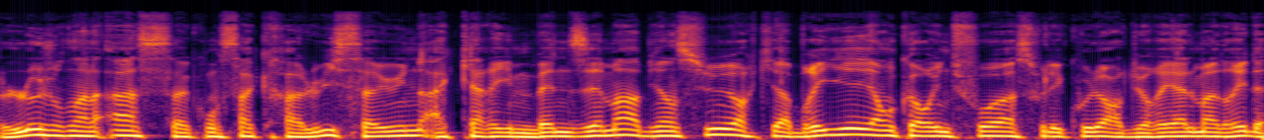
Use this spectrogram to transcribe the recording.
Le journal AS consacre lui sa une à Karim Benzema, bien sûr, qui a brillé encore une fois sous les couleurs du Real Madrid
